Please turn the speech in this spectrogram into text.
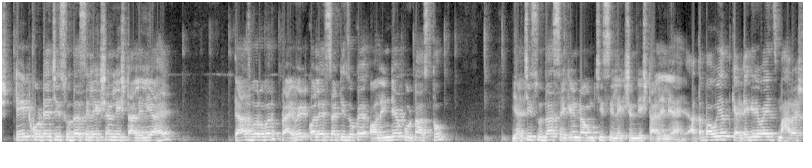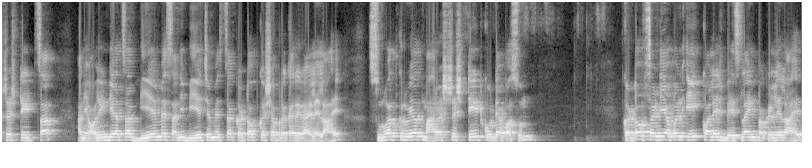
state कोट्याची सुद्धा सिलेक्शन लिस्ट आलेली आहे. त्याचबरोबर प्रायव्हेट कॉलेजसाठी जो काही ऑल इंडिया कोटा असतो याची सुद्धा सेकंड राऊंडची सिलेक्शन लिस्ट आलेली आहे. आता पाहूयात कॅटेगरी वाईज महाराष्ट्र स्टेटचा आणि ऑल इंडियाचा बी एम एस आणि बी एच एम एसचा कट ऑफ कशा प्रकारे राहिलेला आहे सुरुवात करूयात महाराष्ट्र स्टेट कोट्यापासून. कट ऑफसाठी आपण एक कॉलेज बेसलाईन पकडलेला आहे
